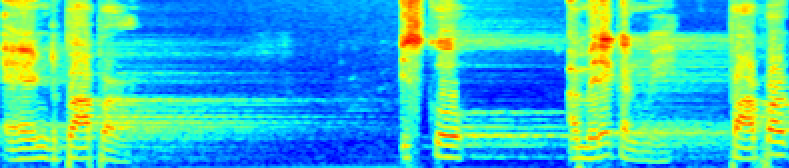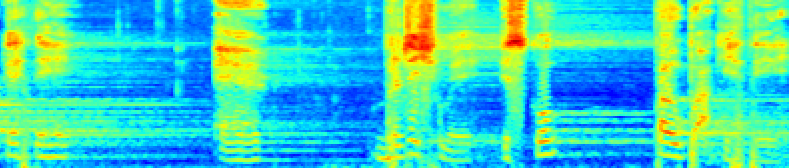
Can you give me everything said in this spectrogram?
اینڈ پاپر اس کو امریکن میں پاپر کہتے ہیں، اینڈ برٹش میں اس کو پوپا کہتے ہیں۔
